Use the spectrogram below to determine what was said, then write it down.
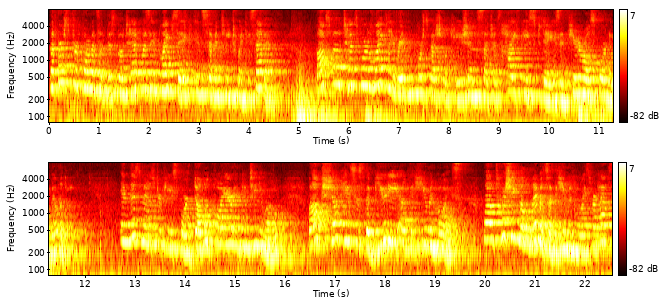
The first performance of this motet was in Leipzig in 1727. Bach's motets were likely written for special occasions such as high feast days and funerals for nobility. In this masterpiece for double choir and continuo, Bach showcases the beauty of the human voice while pushing the limits of the human voice, perhaps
